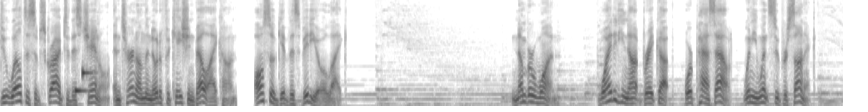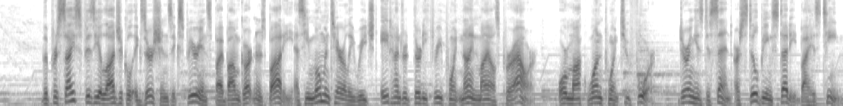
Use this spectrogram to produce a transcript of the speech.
do well to subscribe to this channel and turn on the notification bell icon. Also give this video a like. Number 1. Why did he not break up or pass out when he went supersonic? The precise physiological exertions experienced by Baumgartner's body as he momentarily reached 833.9 miles per hour, or Mach 1.24, during his descent are still being studied by his team.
